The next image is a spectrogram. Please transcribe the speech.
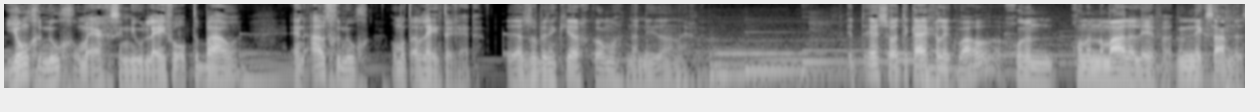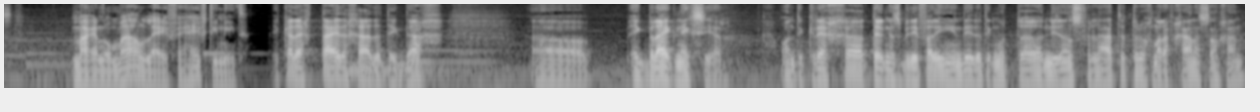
Jong genoeg om ergens een nieuw leven op te bouwen en oud genoeg om het alleen te redden. Ja, zo ben ik hier gekomen naar Nederland eigenlijk. Het eerste wat ik eigenlijk wou, gewoon een, gewoon een normale leven, niks anders. Maar een normaal leven heeft hij niet. Ik had echt tijden gehad dat ik dacht, uh, ik bereik niks hier. Want ik kreeg uh, telkens brief van IND dat ik moet uh, Nederland verlaten, terug naar Afghanistan gaan.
